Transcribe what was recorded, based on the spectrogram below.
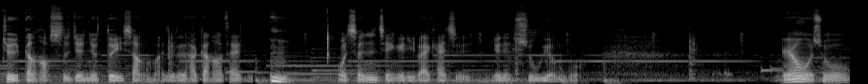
就是刚好时间就对上嘛，就是他刚好在。我生日前一个礼拜开始有点疏远我，然后我说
